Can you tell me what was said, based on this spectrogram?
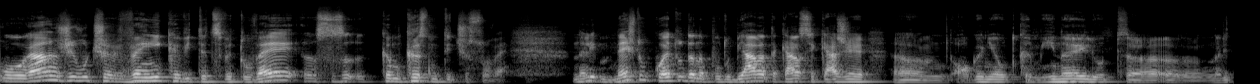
оранжево-червеникавите цветове към късните часове. Нали, нещо, което да наподобява, така да се каже, огъня от камина или от нали,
